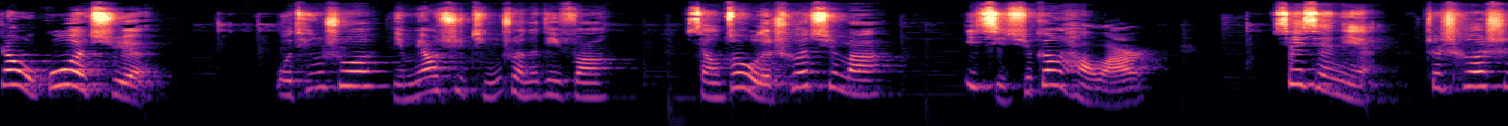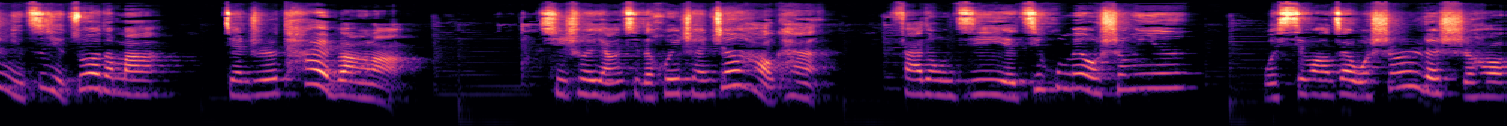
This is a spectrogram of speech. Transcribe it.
让我过去。我听说你们要去停船的地方，想坐我的车去吗？一起去更好玩。谢谢你，这车是你自己做的吗？简直太棒了！汽车扬起的灰尘真好看，发动机也几乎没有声音。我希望在我生日的时候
